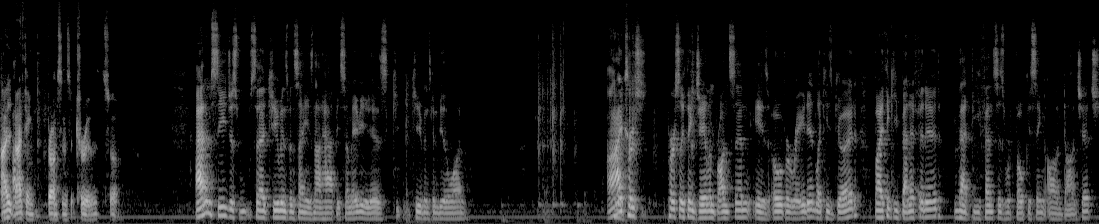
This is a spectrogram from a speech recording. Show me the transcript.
I I think Brunson's the truth. So. Adam C just said Cuban's been saying he's not happy, so maybe it is Cuban's gonna be the one. I pers- personally think Jalen Brunson is overrated. Like he's good, but I think he benefited that defenses were focusing on Doncic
